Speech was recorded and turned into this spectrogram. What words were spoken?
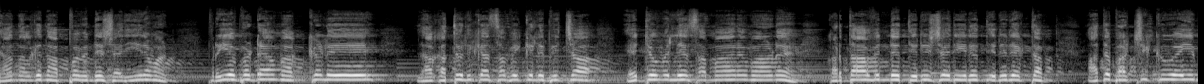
ഞാൻ നൽകുന്ന അപ്പം എന്റെ ശരീരമാണ്. പ്രിയപ്പെട്ട മക്കളെ കത്തോലിക്ക സഭയ്ക്ക് ലഭിച്ച ഏറ്റവും വലിയ സമ്മാനമാണ് കർത്താവിന്റെ തിരുശരീരം തിരുരക്തം. അത് ഭക്ഷിക്കുകയും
